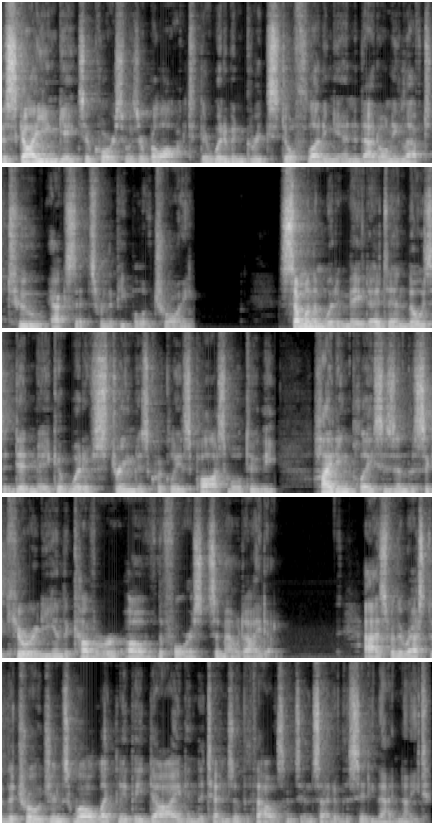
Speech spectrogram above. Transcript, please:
The Scaean gates, of course, was blocked. There would have been Greeks still flooding in, and that only left two exits for the people of Troy. Some of them would have made it, and those that did make it would have streamed as quickly as possible to the hiding places and the security and the cover of the forests of Mount Ida. As for the rest of the Trojans, well, likely they died in the tens of the thousands inside of the city that night.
